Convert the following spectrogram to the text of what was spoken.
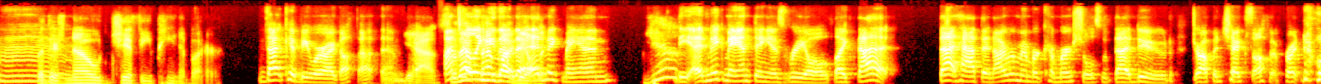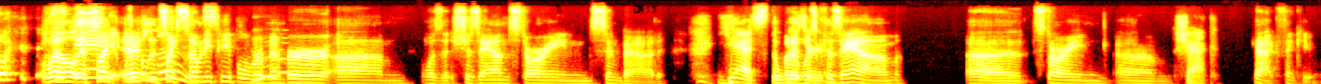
but there's Mm. no Jiffy peanut butter. That could be where I got that then. Yeah. so I'm that- telling that you though, the Ed able McMahon, Yeah. the Ed McMahon thing is real. Like that, that happened. I remember commercials with that dude dropping checks off at front door. Well, He it's like it with it's like so many balloons. people Mhm. remember. Um, was it Shazam starring Sinbad? Yes, the But it was. Kazam, uh, starring um, Shaq. Jack. Thank you.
